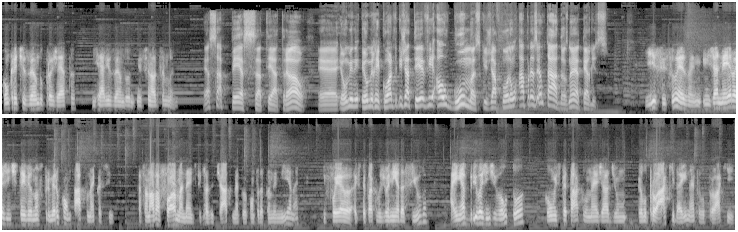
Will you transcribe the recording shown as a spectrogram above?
concretizando o projeto e realizando nesse final de semana. Essa peça teatral, é, eu, me, eu me recordo que já teve algumas que já foram apresentadas, né, Teles? Isso, isso mesmo. Em, em, janeiro a gente teve o nosso primeiro contato né, com, esse, com essa nova forma né, de se fazer teatro, né, por conta da pandemia, né, que foi o espetáculo Joaninha da Silva, Aí em abril a gente voltou com um espetáculo, né, já de um pelo Proac daí, né, pelo Proac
